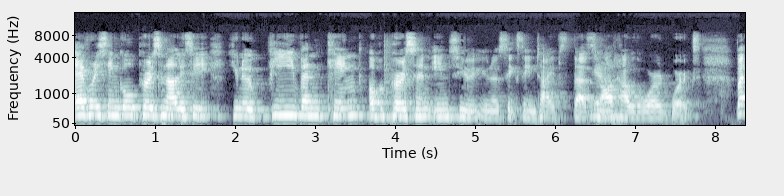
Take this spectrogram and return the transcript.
every single personality, you know, peeve and kink of a person into you know 16 types. That's Yeah. not how the word works. But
